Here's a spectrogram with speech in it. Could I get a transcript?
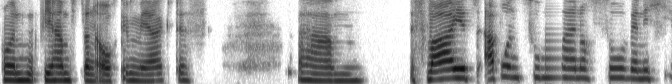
Und wir haben es dann auch gemerkt, dass ähm, es war jetzt ab und zu mal noch so, wenn ich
